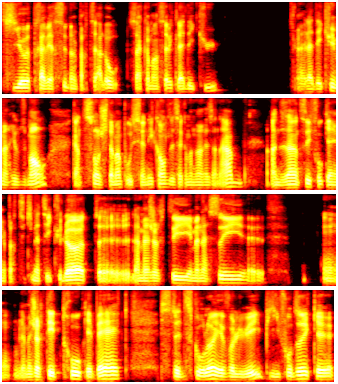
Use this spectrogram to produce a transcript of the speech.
qui a traversé d'un parti à l'autre. Ça a commencé avec la DQ, euh, la DQ et Mario Dumont, quand ils sont justement positionnés contre les accommodements raisonnables, en disant, tu sais, il faut qu'il y ait un parti qui mette ses culottes, euh, la majorité est menacée, euh, la majorité est trop au Québec. Puis ce discours-là a évolué, puis il faut dire que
